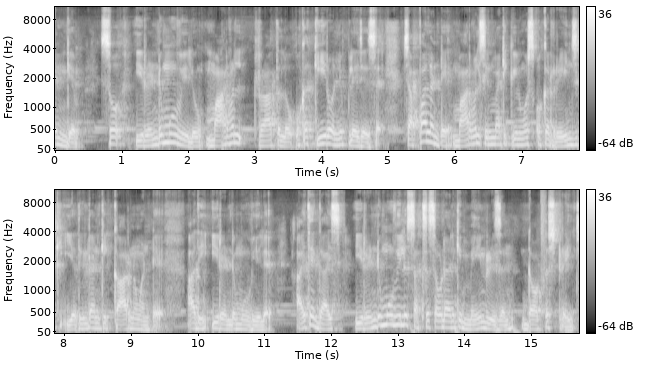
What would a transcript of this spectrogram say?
Endgame so ఈ రెండు మూవీలు మార్వల్ రాతలో ఒక కీ రోల్ని ప్లే చేశాయి. చెప్పాలంటే మార్వల్ సినిమాటిక్ యూనివర్స్ ఒక రేంజ్కి ఎదగడానికి కారణం అంటే అది ఈ రెండు మూవీలే. అయితే గాయస్ ఈ రెండు మూవీలు సక్సెస్ అవడానికి మెయిన్ రీజన్ డాక్టర్ స్ట్రేంజ్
